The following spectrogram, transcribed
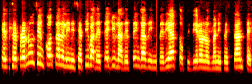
Que se pronuncie en contra de la iniciativa de Tello y la detenga de inmediato, pidieron los manifestantes.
